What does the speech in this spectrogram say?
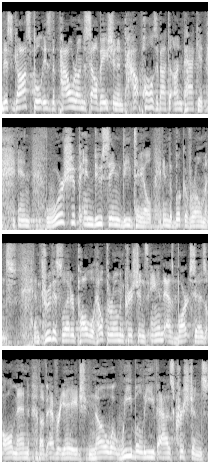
This gospel is the power unto salvation, and Paul is about to unpack it in worship inducing detail in the book of Romans. And through this letter, Paul will help the Roman Christians and, as Bart says, all men of every age know what we believe as Christians.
